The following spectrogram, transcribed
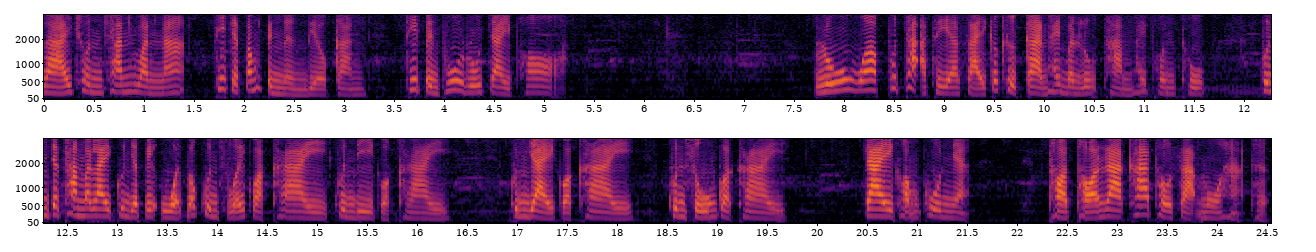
หลายชนชั้นวันนะที่จะต้องเป็นหนึ่งเดียวกัน ที่เป็นผู้รู้ใจพ่อ รู้ว่าพุทธอัธยาศัยก็คือการให้บรรลุธรรมให้พ้นทุกข์ คุณจะทำอะไรคุณอย่าไปอวดว่าคุณสวยกว่าใคร คุณดีกว่าใคร คุณใหญ่กว่าใคร คุณสูงกว่าใคร ใจของคุณเนี่ยถอดถอนราคะโทสะโมหะเถอะ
